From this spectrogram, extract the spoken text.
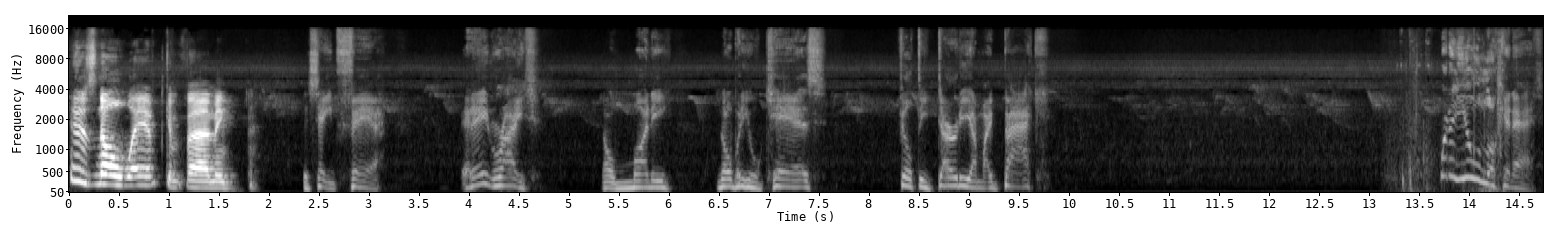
There's no way of confirming. This ain't fair. It ain't right. No money, nobody who cares. Filthy dirty on my back. What are you looking at?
